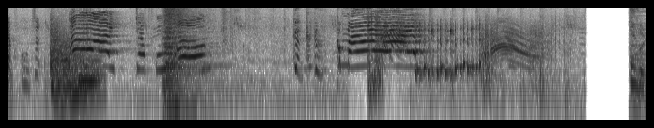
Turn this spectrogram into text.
ចាប់គូសិតអើយចាប់គូ មិន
